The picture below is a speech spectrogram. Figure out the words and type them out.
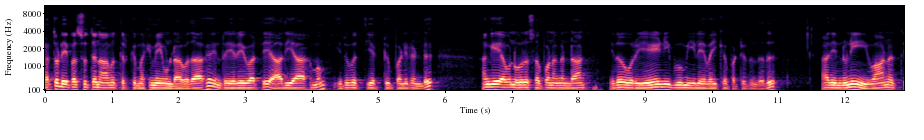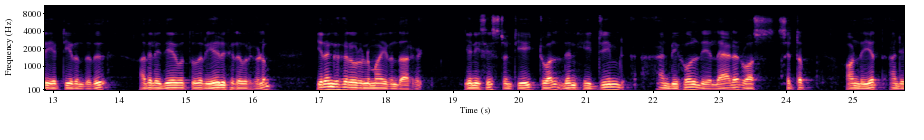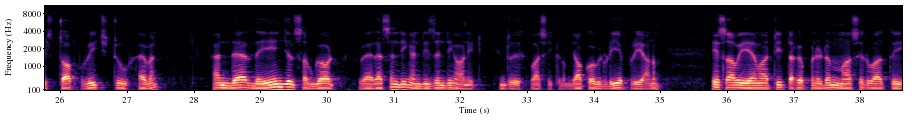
கத்துடைய பரிசுத்த நாமத்திற்கு மகிமை உண்டாவதாக. இன்றைய இறைவார்த்தை ஆகமம் இருபத்தி எட்டு பன்னிரெண்டு அங்கே அவன் ஒரு சொப்பனம் கண்டான். ஏதோ ஒரு ஏணி பூமியிலே வைக்கப்பட்டிருந்தது. அதன் நுனி வானத்தை எட்டியிருந்தது. அதில் தேவதூதர் ஏறுகிறவர்களும் இறங்குகிறவர்களுமாய் இருந்தார்கள். Genesis 28:12 Then he dreamed, and behold, a ladder ladder was set up on the earth and its top reach to heaven and there the angels of God were ascending and descending on it என்று வாசிக்கிறோம். யாக்கோவினுடைய பிரயாணம். ஏசாவை ஏமாற்றி தகப்பனிடம் ஆசிர்வாதத்தை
